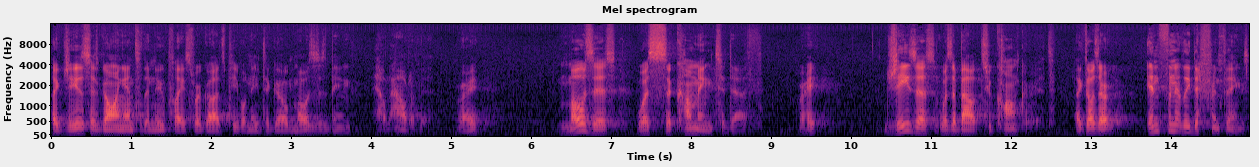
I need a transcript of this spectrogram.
Like Jesus is going into the new place where God's people need to go. Moses is being held out of it, right? Moses was succumbing to death, right? Jesus was about to conquer it. Like those are infinitely different things.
